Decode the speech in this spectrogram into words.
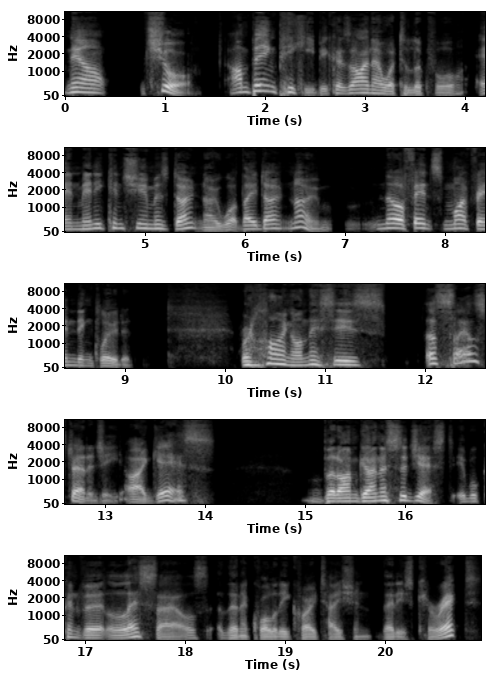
Now, sure, I'm being picky because I know what to look for, and many consumers don't know what they don't know. No offense, my friend included. Relying on this is a sales strategy, I guess. But I'm going to suggest it will convert less sales than a quality quotation that is correct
